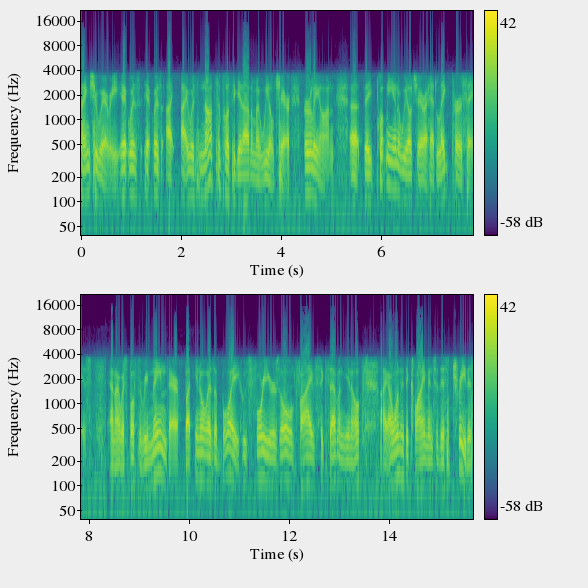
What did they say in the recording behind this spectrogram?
sanctuary. It was it was I I was not supposed to get out of my wheelchair early on. Uh, they put me in a wheelchair. I had leg perces, and I was supposed to remain there. But you know, as a boy who's four years old, five, six, seven, you know, I, I wanted to climb into this tree, this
